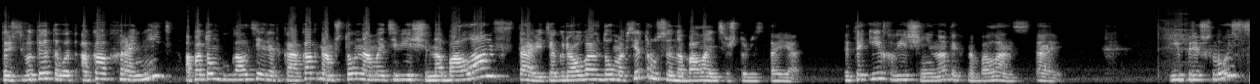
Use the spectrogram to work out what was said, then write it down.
То есть вот это вот, а как хранить? А потом бухгалтерия такая, а как нам, что нам эти вещи на баланс ставить? Я говорю, а у вас дома все трусы на балансе, что ли, стоят? Это их вещи, не надо их на баланс ставить. И пришлось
